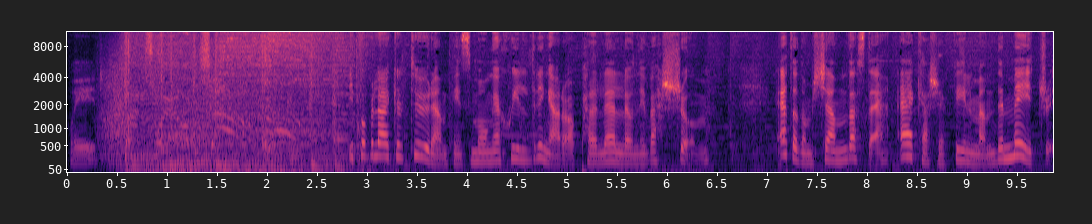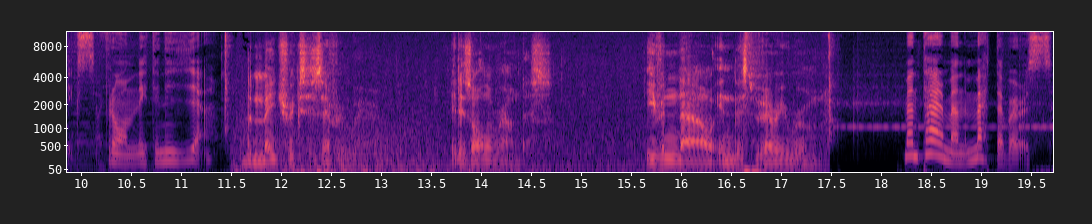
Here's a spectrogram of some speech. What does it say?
Wade. I populärkulturen finns många skildringar av parallella universum. Ett av de kändaste är kanske filmen The Matrix från 99. The Matrix is everywhere. It is all around us. Even now in this very room. Men termen metaverse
